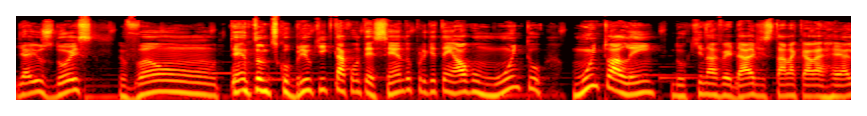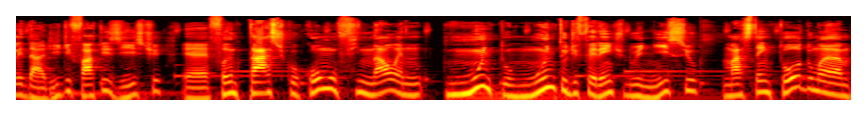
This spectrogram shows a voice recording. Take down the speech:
e aí os dois vão tentam descobrir o que está acontecendo porque tem algo muito muito além do que na verdade está naquela realidade e de fato existe é fantástico como o final é muito, muito diferente do início, mas tem toda uma,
